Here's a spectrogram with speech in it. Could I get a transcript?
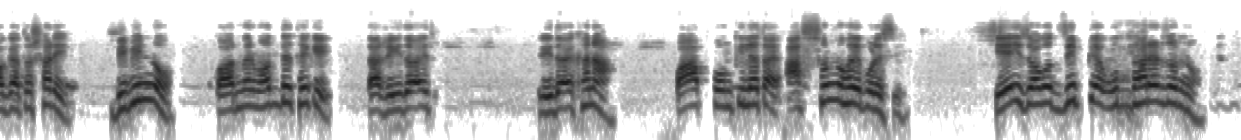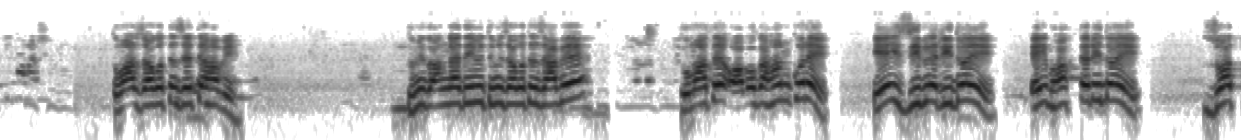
অজ্ঞাতসারে বিভিন্ন কর্মের মধ্যে থেকে তার হৃদয়, হৃদয়খানা পাপ পঙ্কিলতায় আচ্ছন্ন হয়ে পড়েছে। এই জগৎ জীবকে উদ্ধারের জন্য তোমার জগতে যেতে হবে। তুমি গঙ্গা দেবী তুমি জগতে যাবে। তোমাতে অবগাহন করে এই জীবের হৃদয়ে, এই ভক্তের হৃদয়ে যত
